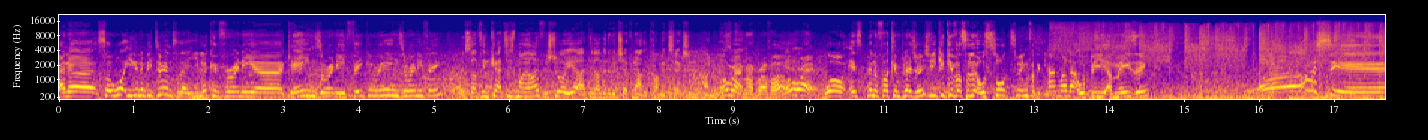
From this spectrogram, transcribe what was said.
And uh, so, what are you going to be doing today? You looking for any uh, games or any figurines or anything? If something catches my eye, for sure, yeah. I think I'm going to be checking out the comic section. 100%. All right, my brother. All right. Well, it's been a fucking pleasure. If you could give us a little sword swing for the camera, that would be amazing. Oh shit!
